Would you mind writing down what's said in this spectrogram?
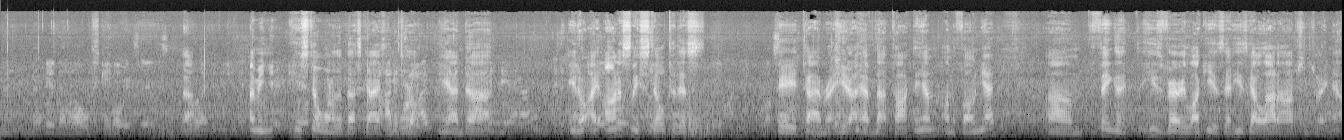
in, in that, that whole scheme of division? I mean, he's still one of the best guys in the world. And, uh, you know, I honestly still to this day and time right here, I have not talked to him on the phone yet. Um, thing that he's very lucky is that he's got a lot of options right now.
